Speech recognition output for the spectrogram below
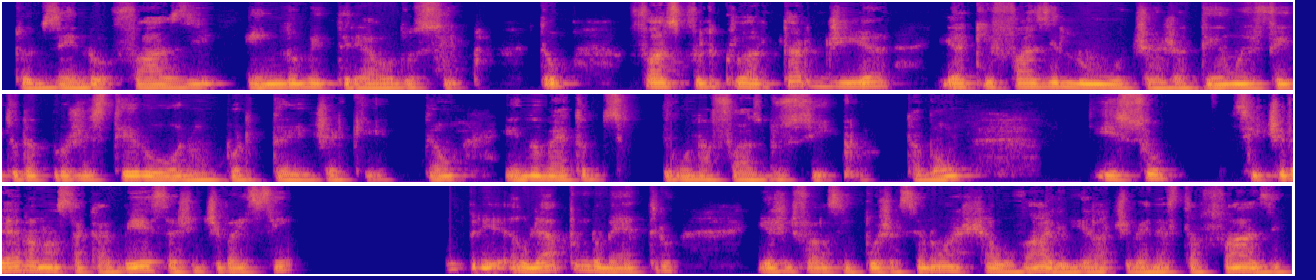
Estou dizendo fase endometrial do ciclo. Então, fase folicular tardia e aqui fase lútea, já tem um efeito da progesterona importante aqui. Então, endométrio de segunda fase do ciclo, tá bom? Isso, se tiver na nossa cabeça, a gente vai sempre olhar para o endométrio e a gente fala assim, poxa, se eu não achar o ovário e ela estiver nesta fase,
